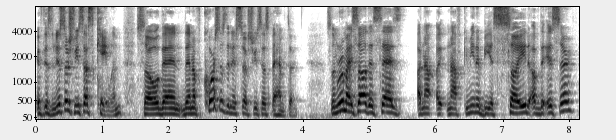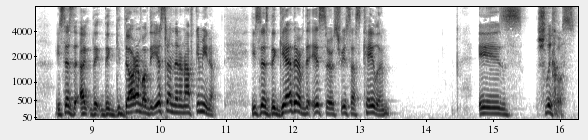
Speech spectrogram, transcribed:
If there's an isser shvisas kalim, so then then of course there's an isser shvisas behemta. So the Mirai Mesada says an afkamina be a side of the isser. He says the, uh, the, the gedarim of the isser and then an afkamina. He says the gather of the Isser of Shvisas Kalim is shlichus.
